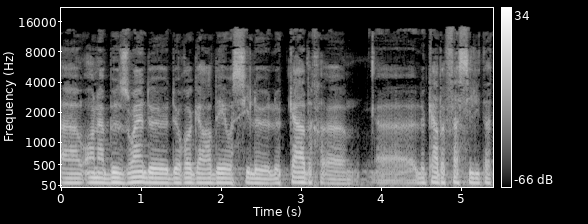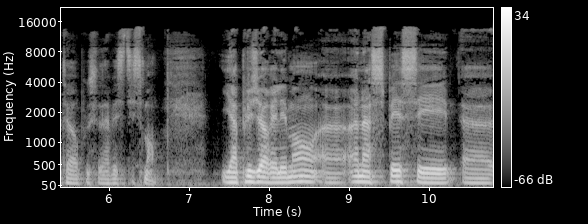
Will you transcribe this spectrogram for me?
Euh, on a besoin de, de regarder aussi le, le cadre le cadre facilitateur pour ces investissements. Il y a plusieurs éléments. Euh, un aspect, c'est euh,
